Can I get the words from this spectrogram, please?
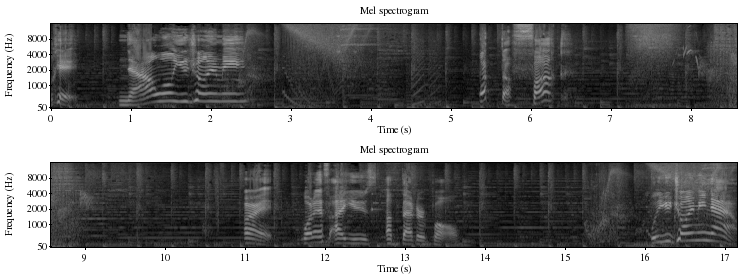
Okay, now will you join me? What the fuck? Alright, what if I use a better ball? Will you join me now?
